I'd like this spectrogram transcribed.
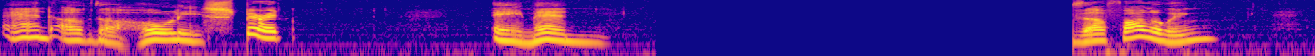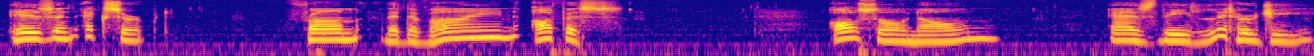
and of the Holy Spirit. Amen. The following is an excerpt from the Divine Office, also known as the Liturgy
